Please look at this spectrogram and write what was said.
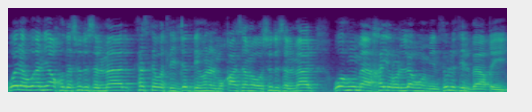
وله أن يأخذ سدس المال فاستوت للجد هنا المقاسمة وسدس المال وهما خير له من ثلث الباقي.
